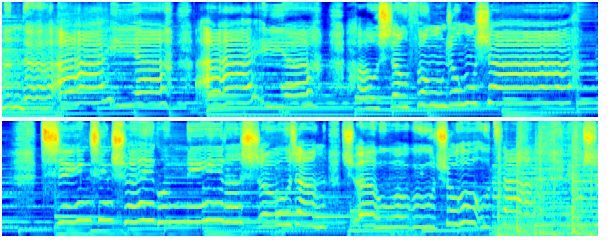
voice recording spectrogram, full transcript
们的爱呀爱呀好像风中沙轻轻吹过你的手掌，却握不住它。有时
